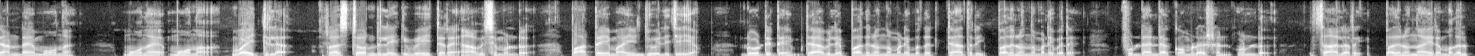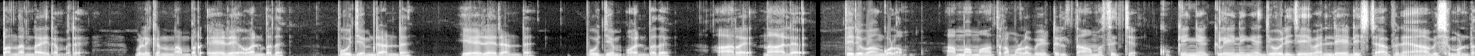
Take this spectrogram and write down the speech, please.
രണ്ട് മൂന്ന് മൂന്ന് മൂന്ന്. വൈറ്റില റെസ്റ്റോറന്റിലേക്ക് വെയിറ്ററെ ആവശ്യമുണ്ട്. പാർട്ട് ടൈമായും ജോലി ചെയ്യാം. ഡ്യൂട്ടി ടൈം രാവിലെ പതിനൊന്ന് മണി മുതൽ രാത്രി പതിനൊന്ന് മണി വരെ. ഫുഡ് ആൻഡ് അക്കോമഡേഷൻ ഉണ്ട്. സാലറി പതിനൊന്നായിരം മുതൽ പന്ത്രണ്ടായിരം വരെ. വിളിക്കേണ്ട നമ്പർ ഏഴ് ഒൻപത് പൂജ്യം രണ്ട് ഏഴ് രണ്ട് പൂജ്യം ഒൻപത് ആറ് നാല്. തിരുവാങ്കുളം. അമ്മ മാത്രമുള്ള വീട്ടിൽ താമസിച്ച് കുക്കിംഗ് ക്ലീനിങ് ജോലി ചെയ്യുവാൻ ലേഡി സ്റ്റാഫിന് ആവശ്യമുണ്ട്.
